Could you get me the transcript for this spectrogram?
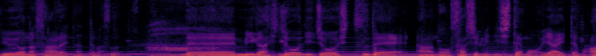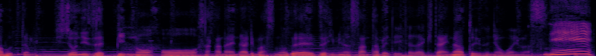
いうようなサワラになってます。で身が非常に上質であの刺身にしても焼いても炙っても非常に絶品のお魚になりますのでぜひ皆さん食べていただきたいなというふうに思います。ね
